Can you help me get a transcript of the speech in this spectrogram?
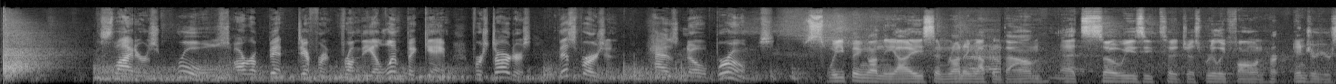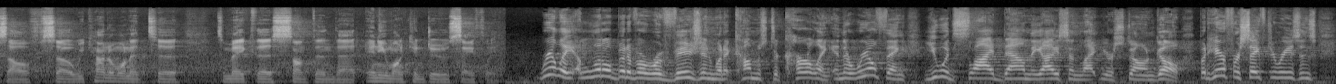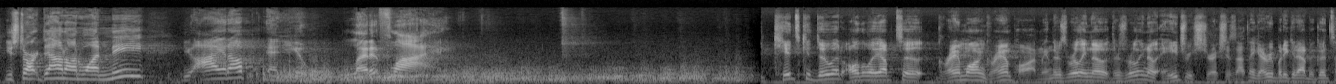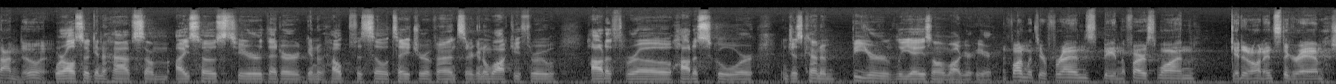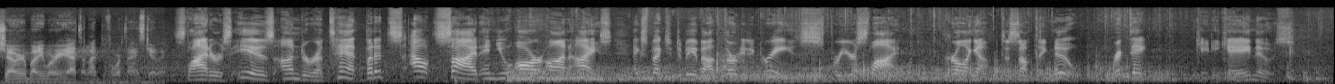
The sliders rules are a bit different from the Olympic game. For starters, this version has no brooms. Sweeping on the ice and running up and down, it's so easy to just really fall and hurt, injure yourself. So we kind of wanted to, to make this something that anyone can do safely. Really, a little bit of a revision when it comes to curling. In the real thing, you would slide down the ice and let your stone go. But here, for safety reasons, you start down on one knee, you eye it up, and you let it fly. Kids could do it all the way up to grandma and grandpa. I mean, there's really no there's really no age restrictions. I think everybody could have a good time doing it. We're also going to have some ice hosts here that are going to help facilitate your events. They're going to walk you through how to throw, how to score, and just kind of be your liaison while you're here. Fun with your friends, being the first one, get it on Instagram, show everybody where you're at the night before Thanksgiving. Sliders is under a tent, but it's outside and you are on ice. Expected to be about 30 degrees for your slide. Curling up to something new. Rick Dayton, KDKA News.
